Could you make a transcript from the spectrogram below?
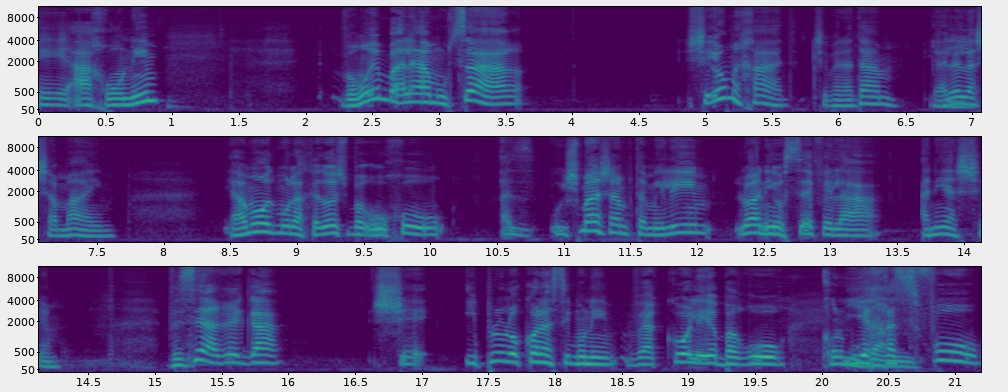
אה, האחרונים. ואומרים בעלי המוסר, שיום אחד, כשבן אדם יעלה לשמיים, יעמוד מול הקדוש ברוך הוא, אז הוא ישמע שם את המילים, לא אני יוסף, אלא אני השם. וזה הרגע שיפלו לו כל הסימונים, והכל יהיה ברור, כל מובן. ייחשפו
